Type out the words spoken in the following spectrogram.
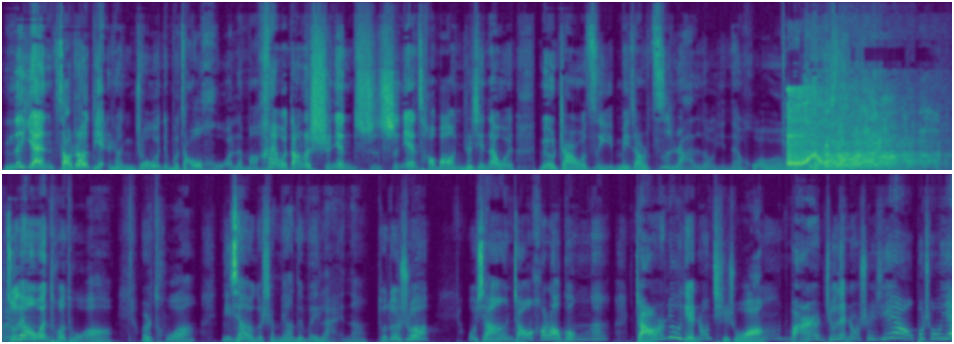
你那烟早早点上，你说我这不着火了吗？害我当了十年十十年草包，你说现在我没有招，我自己没招自燃了，我现在火。昨天我问坨坨，我说坨，你想有个什么样的未来呢？坨坨说，我想找个好老公啊，早上六点钟起床，晚上九点钟睡觉，不抽烟，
